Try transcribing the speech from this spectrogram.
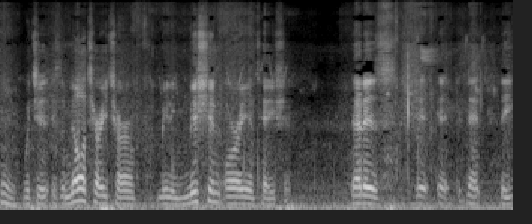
hmm. which is, is a military term meaning mission orientation. That is, it, it, that the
